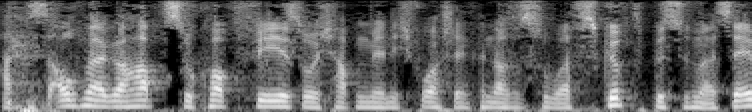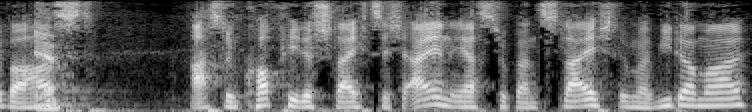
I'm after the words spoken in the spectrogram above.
hat es auch mal gehabt, so Kopfweh, so ich habe mir nicht vorstellen können, dass es sowas gibt, bis du mal selber hast. Hast du ein Kopfweh, das schleicht sich ein, erst so ganz leicht, immer wieder mal.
